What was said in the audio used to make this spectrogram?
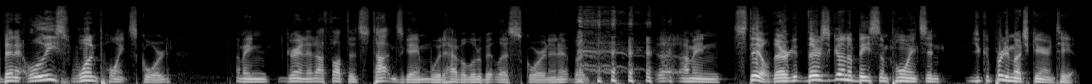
been at least one point scored. I mean, granted, I thought this Titans game would have a little bit less scoring in it, but uh, I mean, still, there there's going to be some points, and you could pretty much guarantee it.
